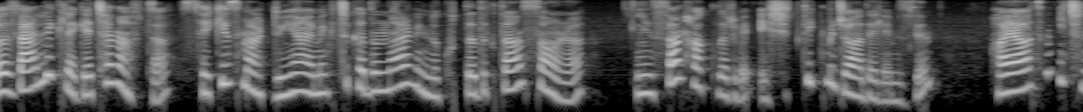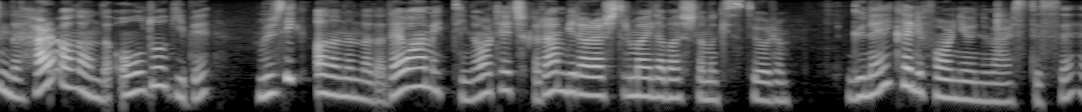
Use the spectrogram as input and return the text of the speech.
Özellikle geçen hafta 8 Mart Dünya Emekçi Kadınlar Günü'nü kutladıktan sonra insan hakları ve eşitlik mücadelemizin hayatın içinde her alanda olduğu gibi müzik alanında da devam ettiğini ortaya çıkaran bir araştırmayla başlamak istiyorum. Güney Kaliforniya Üniversitesi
